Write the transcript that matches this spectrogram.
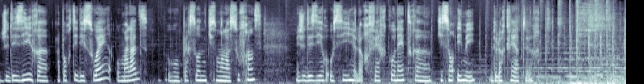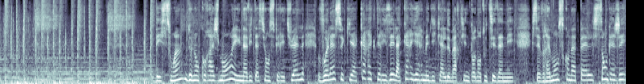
Je désire apporter des soins aux malades, aux personnes qui sont dans la souffrance, mais je désire aussi leur faire connaître euh, qu'ils sont aimés de leur Créateur. Des soins, de l'encouragement et une invitation spirituelle, voilà ce qui a caractérisé la carrière médicale de Martine pendant toutes ces années. C'est vraiment ce qu'on appelle s'engager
